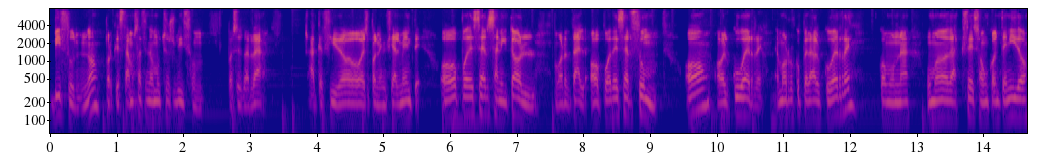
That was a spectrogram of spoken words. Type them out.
Bizum, ¿no? Porque estamos haciendo muchos Bizum. Pues es verdad, ha crecido exponencialmente. O puede ser Sanitol, por tal, o puede ser Zoom, o, o el QR. Hemos recuperado el QR como una, un modo de acceso a un contenido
